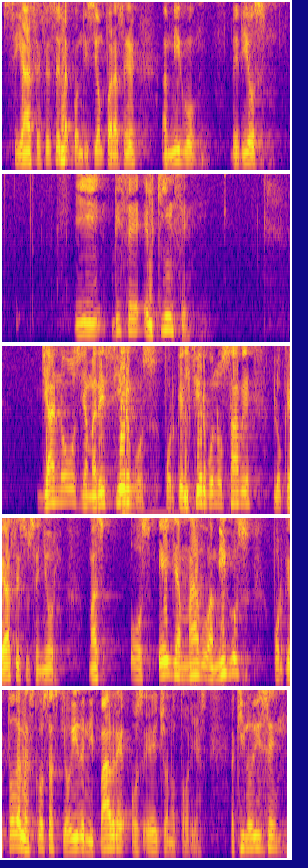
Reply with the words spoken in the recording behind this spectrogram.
si haces. Esa es la condición para ser amigo de Dios. Y dice el 15, ya no os llamaré siervos, porque el siervo no sabe lo que hace su Señor, mas os he llamado amigos, porque todas las cosas que oí de mi Padre os he hecho notorias. Aquí no dice,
